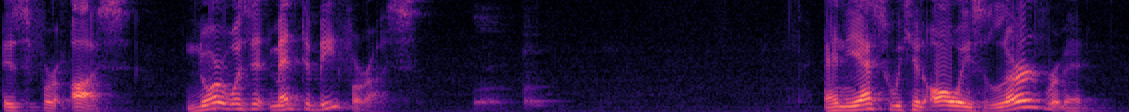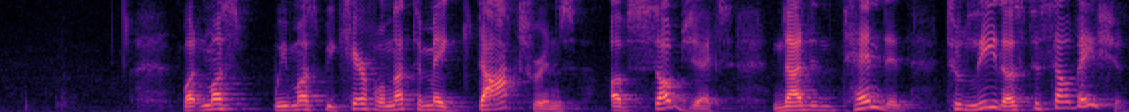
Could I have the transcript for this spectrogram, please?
is for us, nor was it meant to be for us. And yes, we can always learn from it, but must we must be careful not to make doctrines of subjects not intended to lead us to salvation.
